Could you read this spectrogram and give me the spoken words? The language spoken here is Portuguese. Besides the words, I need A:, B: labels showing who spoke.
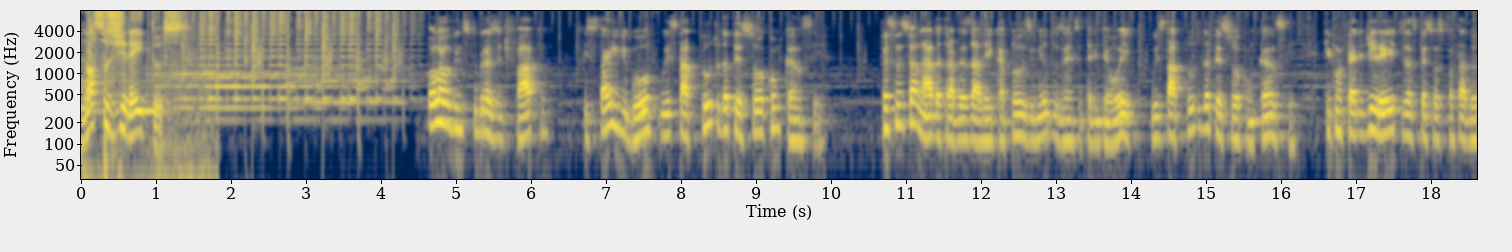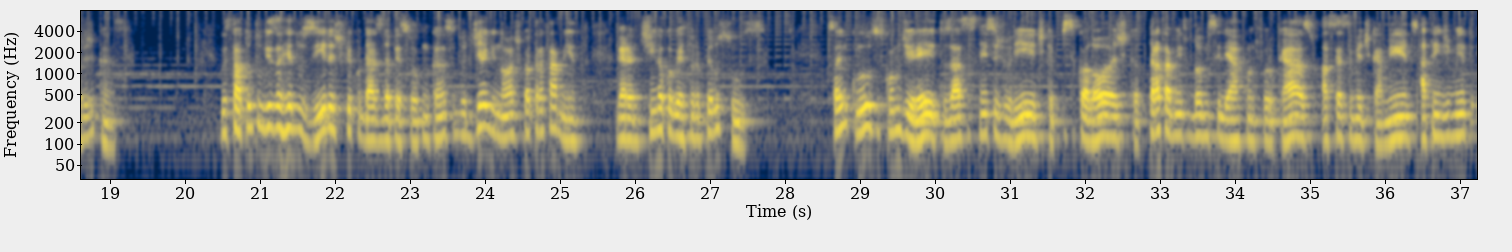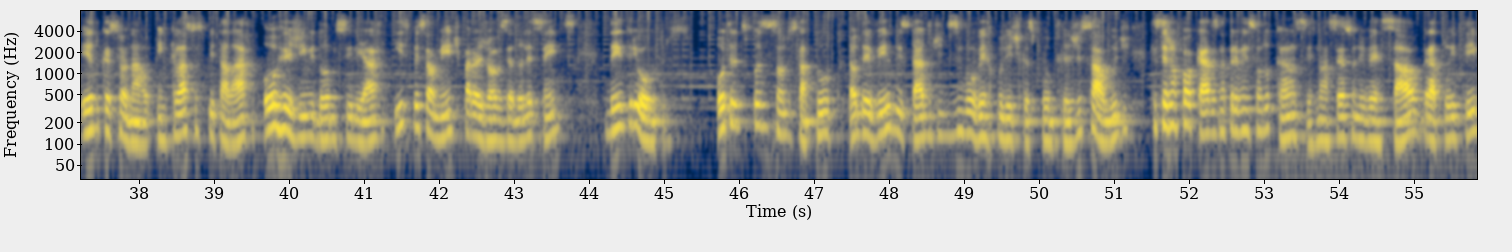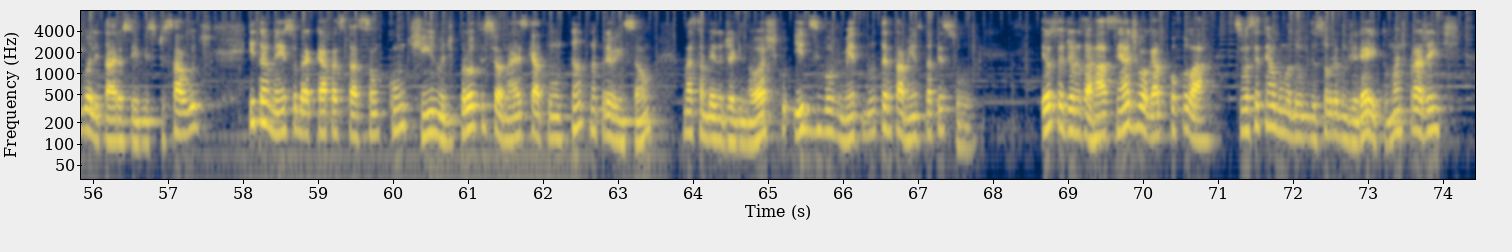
A: Nossos direitos.
B: Olá, ouvintes do Brasil de Fato. Está em vigor o Estatuto da Pessoa com Câncer. Foi sancionado através da Lei 14.238 o Estatuto da Pessoa com Câncer, que confere direitos às pessoas portadoras de câncer. O Estatuto visa reduzir as dificuldades da pessoa com câncer do diagnóstico ao tratamento, garantindo a cobertura pelo SUS. São inclusos como direitos a assistência jurídica, psicológica, tratamento domiciliar quando for o caso, acesso a medicamentos, atendimento educacional em classe hospitalar ou regime domiciliar, especialmente para jovens e adolescentes, dentre outros. Outra disposição do Estatuto é o dever do Estado de desenvolver políticas públicas de saúde que sejam focadas na prevenção do câncer, no acesso universal, gratuito e igualitário ao serviço de saúde e também sobre a capacitação contínua de profissionais que atuam tanto na prevenção, mas também no diagnóstico e desenvolvimento do tratamento da pessoa. Eu sou Jonathan Hassen, advogado popular. Se você tem alguma dúvida sobre algum direito, mande para a gente.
